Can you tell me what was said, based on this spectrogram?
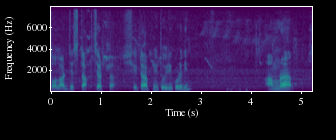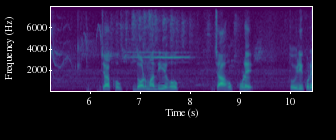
তলার যে স্ট্রাকচারটা সেটা আপনি তৈরি করে দিন। আমরা যা হোক, দরমা দিয়ে হোক, যা হোক করে তৈরি করে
